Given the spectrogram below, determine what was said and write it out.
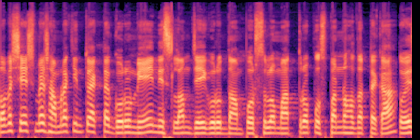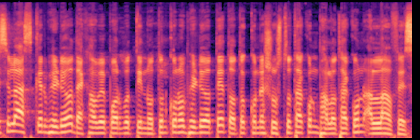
তবে শেষমেশ আমরা কিন্তু একটা গরু নিয়েই নিছিলাম, যেই গরুর দাম পড়ছিল মাত্র পঁচপান্ন হাজার টাকা। তো এই ছিল আজকের ভিডিও, দেখা হবে পরবর্তী নতুন কোনো ভিডিওতে। ততক্ষণে সুস্থ থাকুন, ভালো থাকুন, আল্লাহ হাফেজ।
